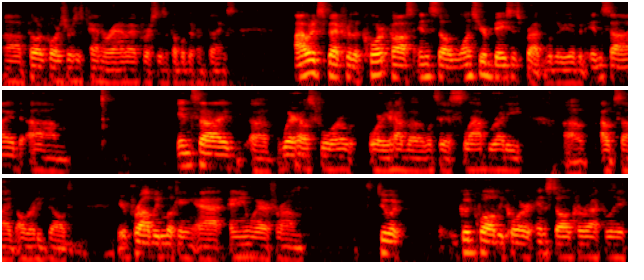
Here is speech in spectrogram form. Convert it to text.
uh, pillar course versus panoramic versus a couple different things. I would expect for the court cost install once your base is prepped, whether you have an inside um, inside uh, warehouse floor or you have a let's say a slab ready uh, outside already built, you're probably looking at anywhere from to do it good quality court install correctly.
